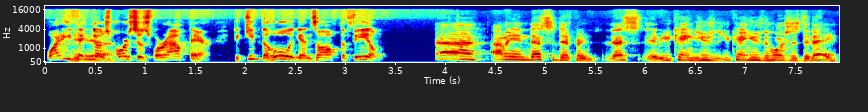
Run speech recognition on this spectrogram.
Why do you think yeah. those horses were out there? To keep the hooligans off the field. Uh, I mean, that's the difference. That's you can't use you can't use the horses today.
